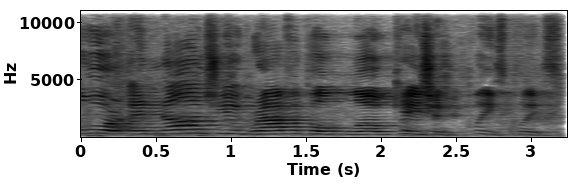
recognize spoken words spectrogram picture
for a non-geographical location, please, please?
